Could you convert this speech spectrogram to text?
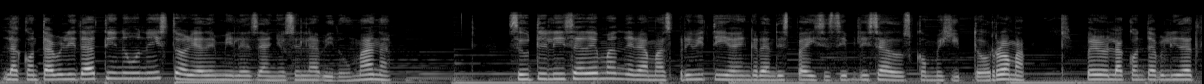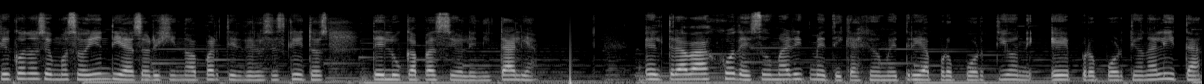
La contabilidad tiene una historia de miles de años en la vida humana. Se utiliza de manera más primitiva en grandes países civilizados como Egipto o Roma, pero la contabilidad que conocemos hoy en día se originó a partir de los escritos de Luca Pacioli en Italia. El trabajo de suma aritmética, geometría, proporción e proporcionalita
